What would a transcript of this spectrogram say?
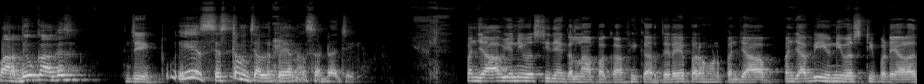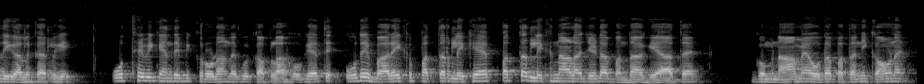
ਭਰ ਦਿਓ ਕਾਗਜ਼। ਜੀ। ਇਹ ਸਿਸਟਮ ਚੱਲ ਪਿਆ ਨਾ ਸਾਡਾ ਜੀ। ਪੰਜਾਬ ਯੂਨੀਵਰਸਿਟੀ ਦੀਆਂ ਗੱਲਾਂ ਆਪਾਂ ਕਾਫੀ ਕਰਦੇ ਰਹੇ ਪਰ ਹੁਣ ਪੰਜਾਬ ਪੰਜਾਬੀ ਯੂਨੀਵਰਸਿਟੀ ਪਟਿਆਲਾ ਦੀ ਗੱਲ ਕਰ ਲਈਏ ਉੱਥੇ ਵੀ ਕਹਿੰਦੇ ਵੀ ਕਰੋੜਾਂ ਦਾ ਕੋਈ ਕਪਲਾ ਹੋ ਗਿਆ ਤੇ ਉਹਦੇ ਬਾਰੇ ਇੱਕ ਪੱਤਰ ਲਿਖਿਆ ਪੱਤਰ ਲਿਖਣ ਵਾਲਾ ਜਿਹੜਾ ਬੰਦਾ ਅਗਿਆਤ ਹੈ ਗੁੰਮਨਾਮ ਹੈ, ਉਹਦਾ ਪਤਾ ਨਹੀਂ ਕੌਣ ਹੈ।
